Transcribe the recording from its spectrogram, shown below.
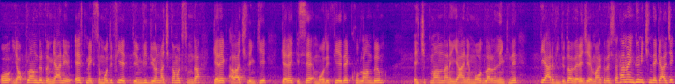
o yapılandırdığım yani F-Max'i modifiye ettiğim videonun açıklama kısmında gerek araç linki gerek ise modifiyede kullandığım ekipmanların yani modların linkini diğer videoda vereceğim arkadaşlar. Hemen gün içinde gelecek.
